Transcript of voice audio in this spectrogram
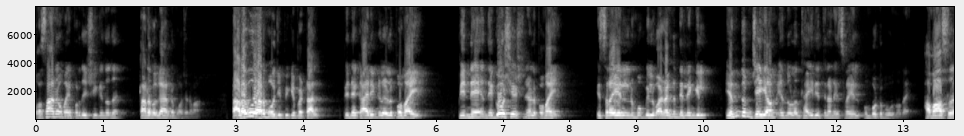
അവസാനവുമായി പ്രതീക്ഷിക്കുന്നത് തടവുകാരുടെ മോചനമാണ്. തടവുകാർ മോചിപ്പിക്കപ്പെട്ടാൽ പിന്നെ കാര്യങ്ങൾ എളുപ്പമായി. പിന്നെ നെഗോഷിയേഷൻ എളുപ്പമായി. ഇസ്രായേലിന് മുമ്പിൽ വഴങ്ങുന്നില്ലെങ്കിൽ എന്തും ചെയ്യാം എന്നുള്ള ധൈര്യത്തിലാണ് ഇസ്രായേൽ മുമ്പോട്ട് പോകുന്നത്. ഹമാസ്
